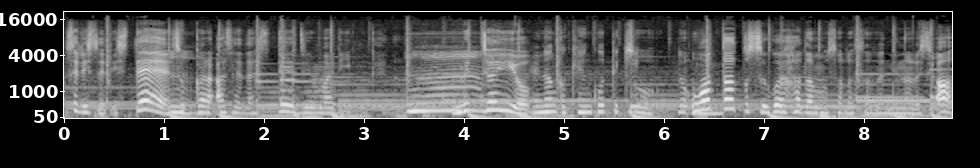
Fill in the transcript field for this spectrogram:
スリスリして、うん。そこから汗出してじんわり。みたいな、めっちゃいいよ。えなんか健康的。そう。で終わった後すごい肌もサラサラになるしあ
